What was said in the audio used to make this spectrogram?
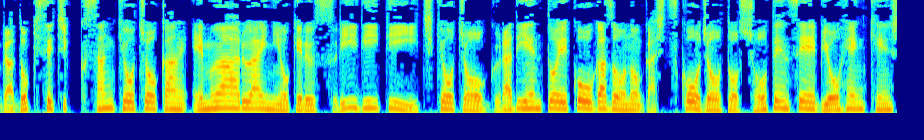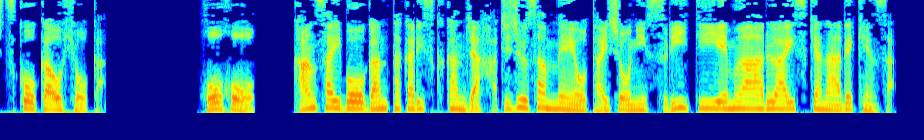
ガドキセチック3強調間 MRI における 3DT1 強調グラディエントエコー画像の画質向上と焦点性病変検出効果を評価。方法。肝細胞がん高リスク患者83名を対象に 3TMRI スキャナーで検査。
